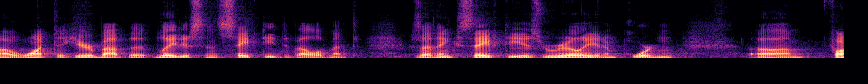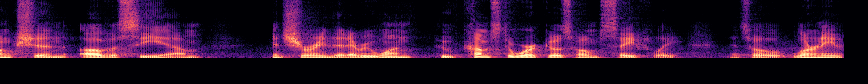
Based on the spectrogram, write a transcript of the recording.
uh, want to hear about the latest in safety development because I think safety is really an important um, function of a CM, ensuring that everyone who comes to work goes home safely. And so learning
